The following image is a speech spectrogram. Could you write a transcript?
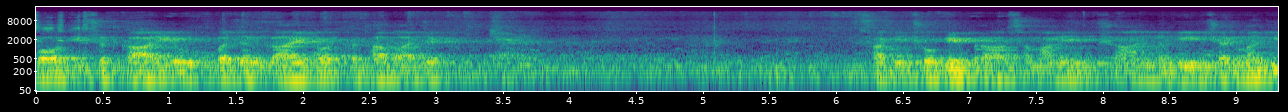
ਬਹੁਤ ਹੀ ਸਤਿਕਾਰਯੋਗ ਭਜਨ ਗਾਇਕ ਔਰ ਕਥਾਵਾਚਕ ਸਾਡੇ ਛੋਟੇ ਭਰਾ ਸਮਾਨੇ ਸ਼ਾਨ ਨਵੀਨ ਸ਼ਰਮਾ ਜੀ।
